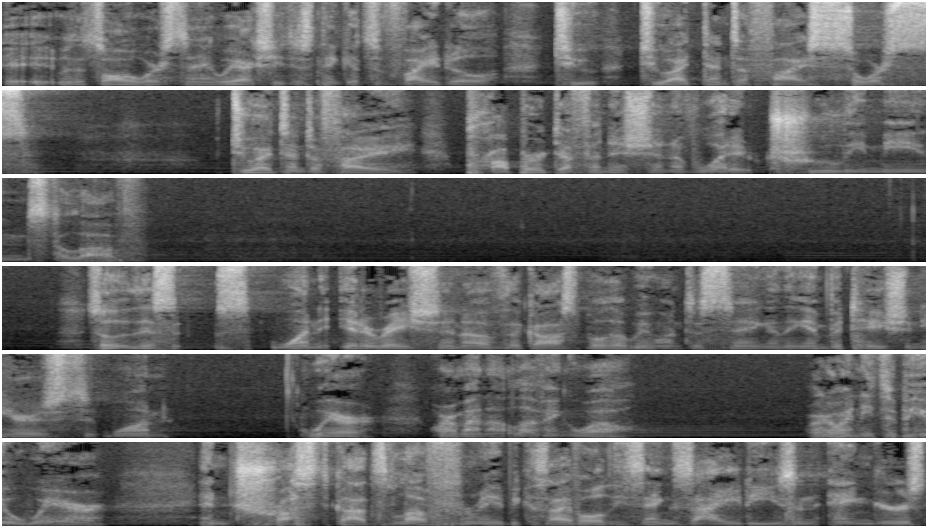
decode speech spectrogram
It, it, that's all we're saying. We actually just think it's vital to to identify source to identify proper definition of what it truly means to love. So this is one iteration of the gospel that we want to sing, and the invitation here is one where where am I not loving well? Where do I need to be aware and trust God's love for me because I have all these anxieties and angers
